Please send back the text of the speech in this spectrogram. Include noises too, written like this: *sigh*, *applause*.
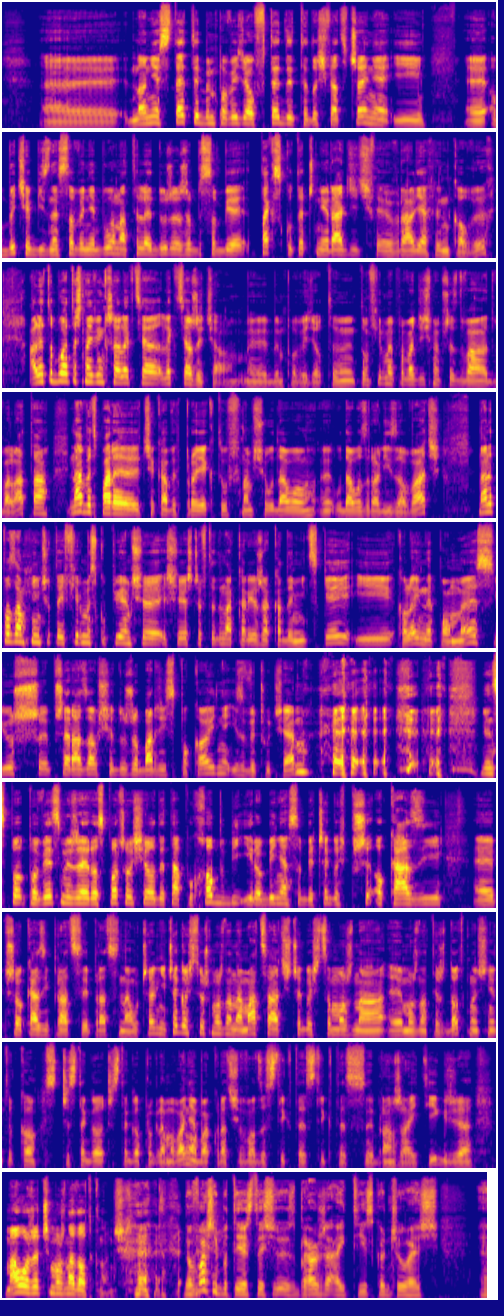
No niestety bym powiedział wtedy te doświadczenie i E, obycie biznesowe nie było na tyle duże, żeby sobie tak skutecznie radzić w realiach rynkowych, ale to była też największa lekcja, lekcja życia, e, bym powiedział. Tę, tą firmę prowadziliśmy przez dwa, dwa lata. Nawet parę ciekawych projektów nam się udało, e, udało zrealizować. No ale po zamknięciu tej firmy skupiłem się, się jeszcze wtedy na karierze akademickiej i kolejny pomysł już przeradzał się dużo bardziej spokojnie i z wyczuciem. *laughs* Więc po, powiedzmy, że rozpoczął się od etapu hobby i robienia sobie czegoś przy okazji przy okazji pracy, pracy na uczelni, czegoś, co już można namacać, czegoś, co można, e, można też dotknąć, nie tylko z czystego, czystego programowania, bo akurat się wywodzę stricte, stricte z branży IT, gdzie mało rzeczy można dotknąć. *laughs* No właśnie, bo ty jesteś z branży IT, skończyłeś e,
